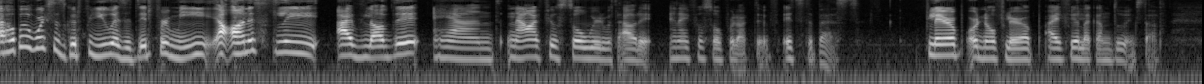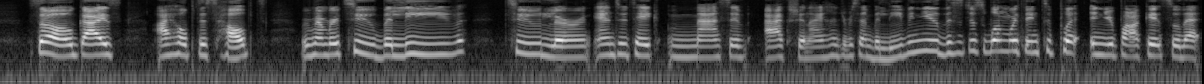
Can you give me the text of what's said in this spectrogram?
I hope it works as good for you as it did for me. Honestly, I've loved it and now I feel so weird without it and I feel so productive. It's the best. Flare up or no flare up, I feel like I'm doing stuff. So, guys, I hope this helped. Remember to believe, to learn, and to take massive action. I 100% believe in you. This is just one more thing to put in your pocket so that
